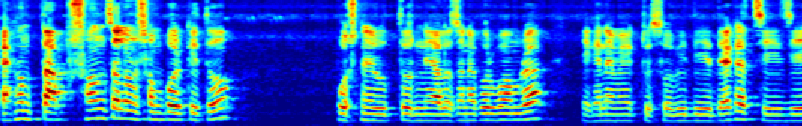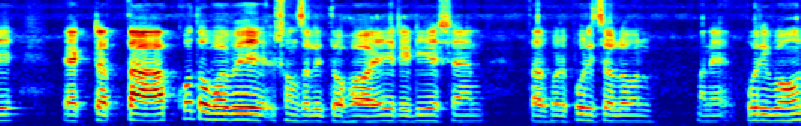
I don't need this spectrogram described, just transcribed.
এখন তাপ সঞ্চালন সম্পর্কিত প্রশ্নের উত্তর নিয়ে আলোচনা করব আমরা। এখানে আমি একটু ছবি দিয়ে দেখাচ্ছি যে একটা তাপ কতভাবে সঞ্চালিত হয় রেডিয়েশন তারপরে পরিচালন মানে পরিবহন,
